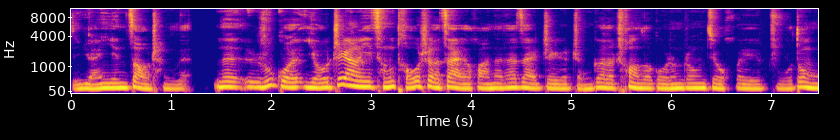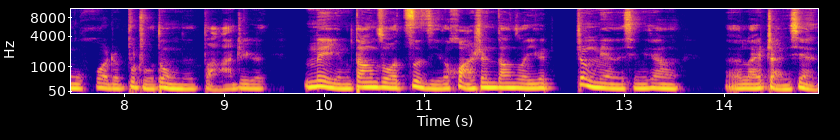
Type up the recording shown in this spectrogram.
原因造成的。那如果有这样一层投射在的话，那他在这个整个的创作过程中就会主动或者不主动的把这个魅影当做自己的化身，当做一个正面的形象，呃，来展现。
